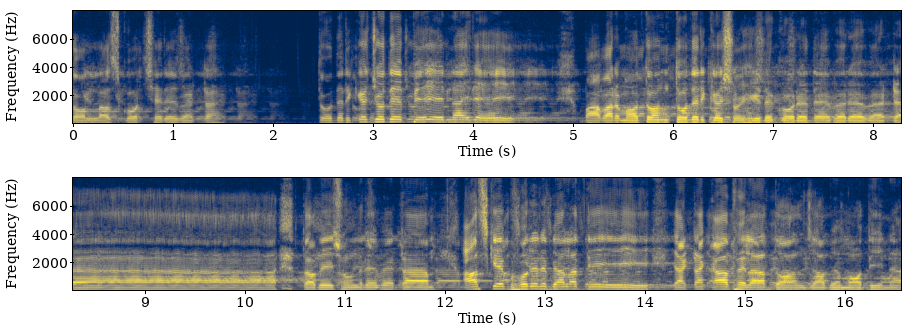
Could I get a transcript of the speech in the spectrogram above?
তল্লাশ করছে রে বেটা। তোদেরকে যদি পেয়ে নাই রে বাবার মতন তোদেরকে শহীদ করে দেবে রে বেটা। তবে শুন রে বেটা আজকে ভোরের বেলাতে একটা কাফেলা দল যাবে মদিনা।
